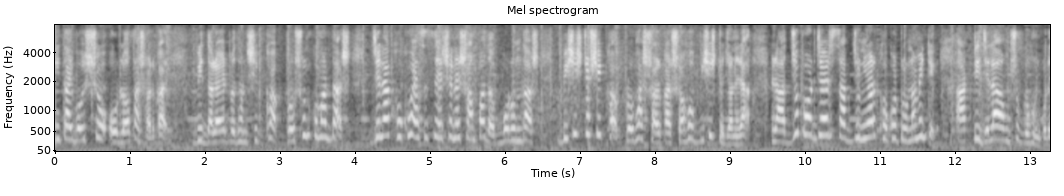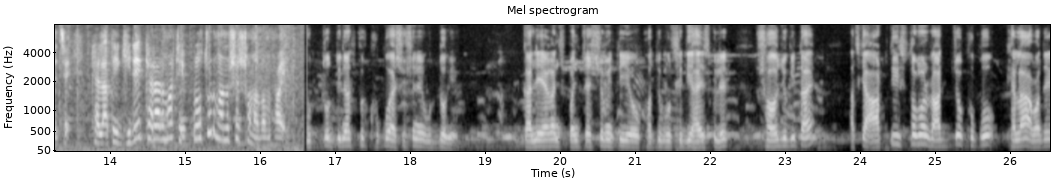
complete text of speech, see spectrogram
নিতাই বৈশ্য ও লতা সরকার। বিদ্যালয়ের প্রধান শিক্ষক প্রসূন কুমার দাস, জেলা খোখো অ্যাসোসিয়েশনের সম্পাদক বরুণ দাস, বিশিষ্ট শিক্ষক প্রভাস সরকার সহ বিশিষ্ট জনেরা রাজ্য পর্যায়ের সাব জুনিয়র খোখো টুর্নামেন্টে আটটি জেলা অংশগ্রহণ করেছে। খেলাকে ঘিরে খেলার মাঠে প্রচুর মানুষের সমাগম হয়। উত্তর দিনাজপুর খোখো অ্যাসোসিয়েশনের উদ্যোগে কালিয়াগঞ্জ পঞ্চায়েত সমিতি ও ফতেপুর সিডি হাই স্কুলের সহযোগিতায় আজকে আটত্রিশতম রাজ্য খোখো খেলা আমাদের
